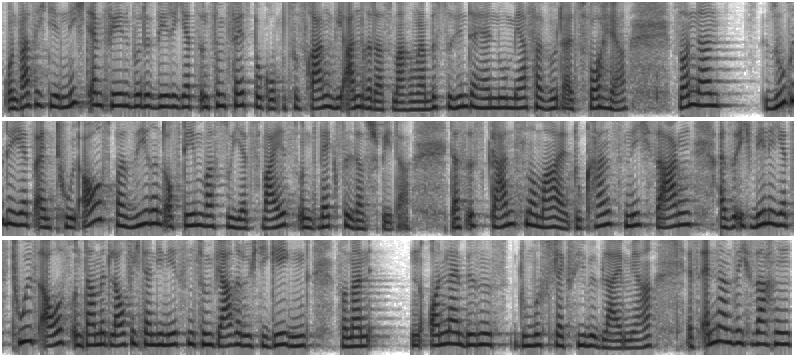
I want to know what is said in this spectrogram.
Und was ich dir nicht empfehlen würde, wäre jetzt in fünf Facebook-Gruppen zu fragen, wie andere das machen. Dann bist du hinterher nur mehr verwirrt als vorher. Sondern Suche dir jetzt ein Tool aus, basierend auf dem, was du jetzt weißt und wechsel das später. Das ist ganz normal. Du kannst nicht sagen, also ich wähle jetzt Tools aus und damit laufe ich dann die nächsten fünf Jahre durch die Gegend, sondern ein Online-Business, du musst flexibel bleiben, ja. Es ändern sich Sachen,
